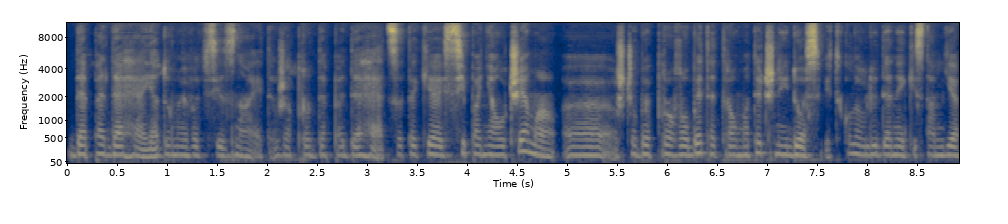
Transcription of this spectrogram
ДПДГ. Я думаю, ви всі знаєте вже про ДПДГ. Це таке сіпання очима, е, щоб проробити травматичний досвід. Коли в людини якийсь там є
